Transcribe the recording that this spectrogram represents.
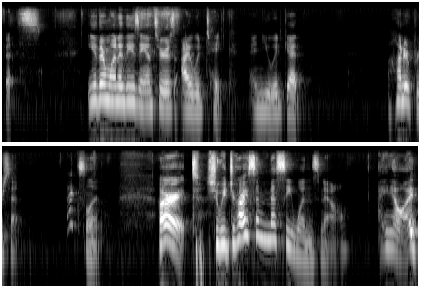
fifths. Either one of these answers I would take, and you would get 100%. Excellent. All right, should we try some messy ones now? I know, I,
